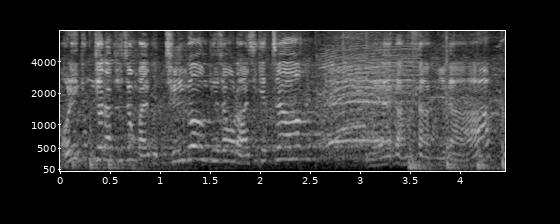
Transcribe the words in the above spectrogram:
어리둥절한 표정 말고 즐거운 표정으로 아시겠죠? 네 감사합니다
